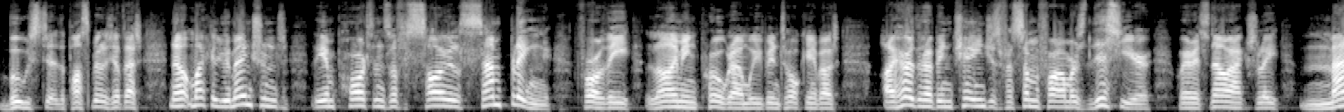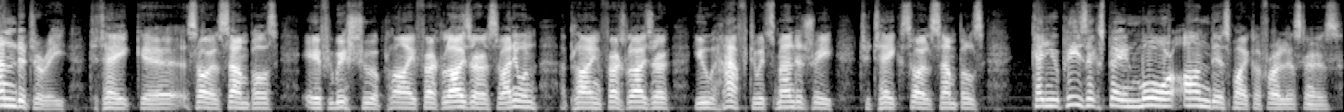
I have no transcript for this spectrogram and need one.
boost the possibility of that. Now, Michael, you mentioned the importance of soil sampling for the liming programme we've been talking about. I heard there have been changes for some farmers this year where it's now actually mandatory to take uh, soil samples if you wish to apply fertiliser. So, anyone applying fertiliser, you have to, it's mandatory to take soil samples. Can you please explain more on this, Michael, for our listeners?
